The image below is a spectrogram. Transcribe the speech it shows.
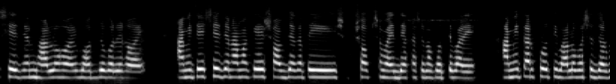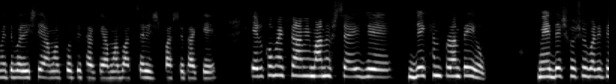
সে যেন ভালো হয়, ভদ্র করে হয়। আমি চাই সে যেন আমাকে সব জায়গাতেই সব সময় দেখাশোনা করতে পারে। আমি তার প্রতি ভালোবাসা জন্মাইতে পারি, সে আমার প্রতি থাকে, আমার বাচ্চার পাশে থাকে। এরকম একটা আমি মানুষ চাই যে যেখান প্রান্তেই হোক, মেয়েদের শ্বশুর বাড়িতে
